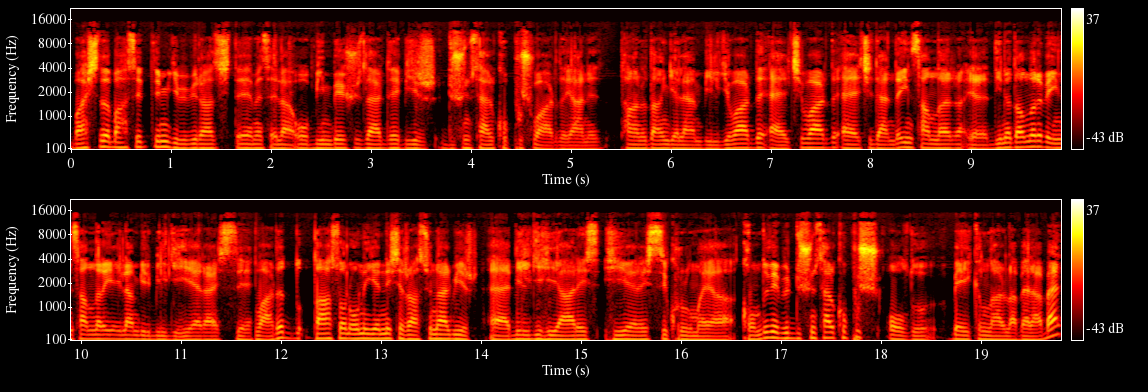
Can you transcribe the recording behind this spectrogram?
Başta da bahsettiğim gibi biraz işte mesela o 1500'lerde bir düşünsel kopuş vardı. Yani Tanrı'dan gelen bilgi vardı, elçi vardı. Elçiden de insanlara, e, din adamları ve insanlara yayılan bir bilgi hiyerarşisi vardı. Daha sonra onun yerine işte rasyonel bir e, bilgi hiyerarşisi, kurulmaya kondu ve bir düşünsel kopuş oldu Bacon'larla beraber.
